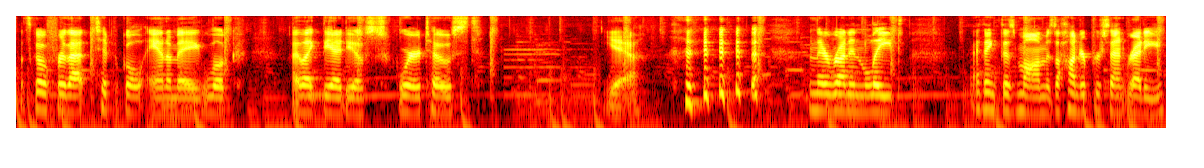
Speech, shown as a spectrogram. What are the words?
Let's go for that typical anime look. I like the idea of square toast. Yeah. and they're running late. I think this mom is 100% ready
